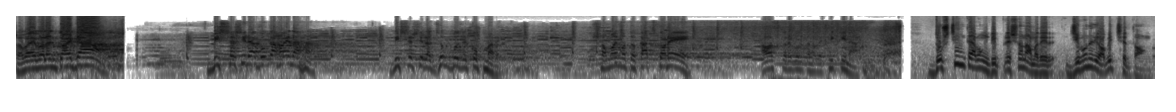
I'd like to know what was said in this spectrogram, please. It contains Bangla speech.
সবাই বলেন কয়টা? বিশ্বাসীরা বোকা হয় না। বিশ্বাসীরা যোগ্য যে কোপ মারে। সময় মতো কাজ করে, আওয়াজ করে বলতে হবে, ঠিক কিনা? দুশ্চিন্তা এবং ডিপ্রেশন আমাদের জীবনেরই অবিচ্ছেদ্য অঙ্গ।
